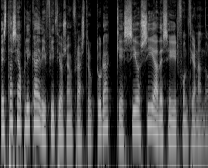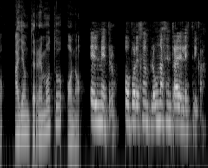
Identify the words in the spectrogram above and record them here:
Esta se aplica a edificios o infraestructura que sí o sí ha de seguir funcionando, haya un terremoto o no. El metro, o por ejemplo una central eléctrica.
